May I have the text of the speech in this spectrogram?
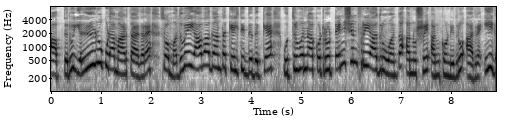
ಆಪ್ತರು ಎಲ್ಲರೂ ಕೂಡ ಮಾಡ್ತಾ ಇದ್ದಾರೆ. ಸೊ, ಮದುವೆ ಯಾವಾಗ ಅಂತ ಕೇಳ್ತಿದ್ದದಕ್ಕೆ ಉತ್ತರವನ್ನು ಕೊಟ್ಟರು ಟೆನ್ಷನ್ ಫ್ರೀ ಆದ್ರು ಅಂತ ಅನುಶ್ರೀ ಅನ್ಕೊಂಡಿದ್ರು. ಆದರೆ ಈಗ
